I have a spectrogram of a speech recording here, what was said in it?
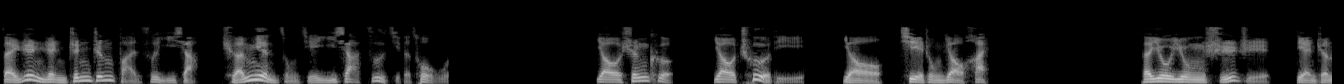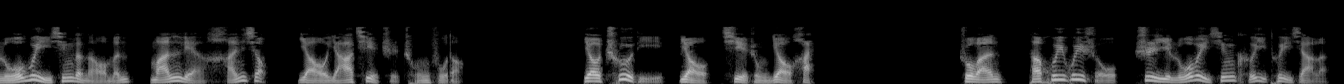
再认认真真反思一下，全面总结一下自己的错误。要深刻，要彻底，要切中要害。他又用食指点着罗卫星的脑门，满脸含笑，咬牙切齿重复道。要彻底，要切中要害。说完，他挥挥手，示意罗卫星可以退下了。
